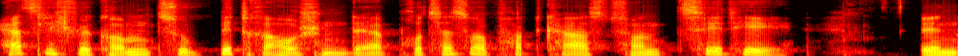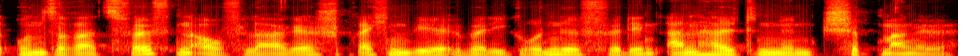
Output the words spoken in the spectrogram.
Herzlich willkommen zu Bitrauschen, der Prozessor-Podcast von CT. In unserer zwölften Auflage sprechen wir über die Gründe für den anhaltenden Chipmangel.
